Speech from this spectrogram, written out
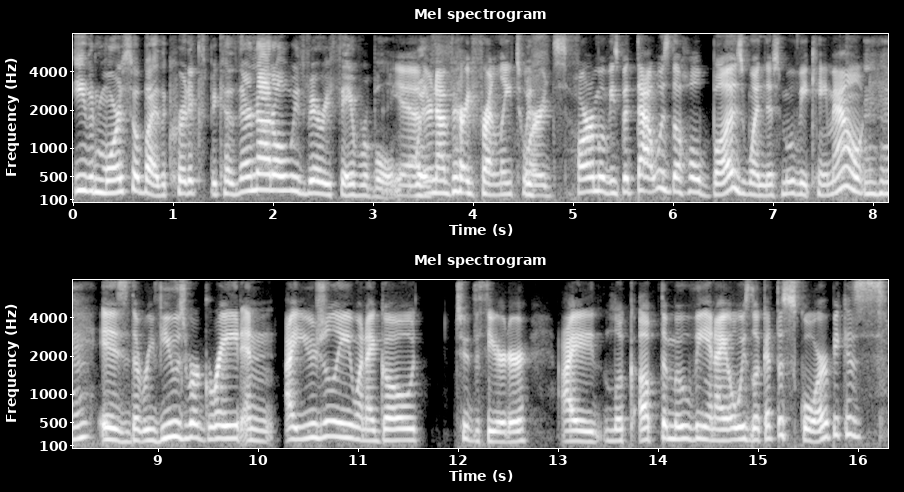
even more so by the critics because they're not always very favorable. Yeah, with- they're not very friendly towards horror movies, but that was the whole buzz when this movie came out. Mhm. is the reviews were great and I usually when I go to the theater, I look up the movie and I always look at the score because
